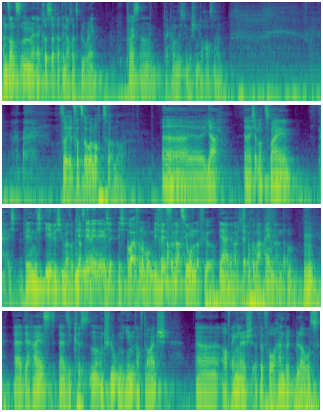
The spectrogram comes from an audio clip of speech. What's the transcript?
Ansonsten, äh, Christoph hat den auch als Blu-ray. Das, äh, da kann man sich den bestimmt auch ausleihen. So, jetzt hast du aber noch zwei andere. Äh, ja. Äh, ich habe noch zwei. Ich will nicht ewig über so Nee, Klassiker. nee, nee, nee. Ich, ich, aber einfach nochmal um die noch über- Faszination dafür. ja, genau. Ich rede noch über einen anderen. Mhm. Äh, der heißt äh, Sie küssten und schlugen ihn auf Deutsch. Äh, auf Englisch The 400 Blows.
